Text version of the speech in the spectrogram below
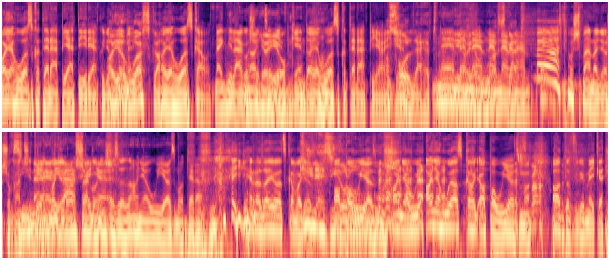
Ayahuasca terápiát írják, hogy ott Ayahuasca? nem- Ayahuasca, ott megvilágosodsz Nagyon jó. egyébként. Ayahuasca terápia, Az hol lehet Nem, nem, a nem, nem, nem, nem. Hát most már nagyon sokan Szintén csinálják Magyarországon is. ez az anya ujjazma terápia. Igen, az ayahuasca vagy az Kineziológus. apa ujjazma. Anya, uj- anya ujjazma vagy apa ujjazma. Attól függ, hogy melyiket.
